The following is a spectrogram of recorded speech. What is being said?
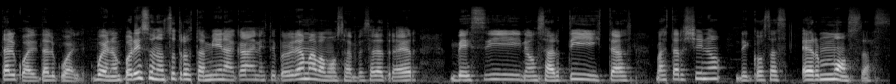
Tal cual, tal cual. Bueno, por eso nosotros también acá en este programa vamos a empezar a traer vecinos, artistas, va a estar lleno de cosas hermosas.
